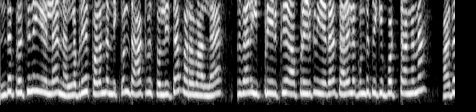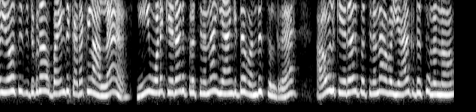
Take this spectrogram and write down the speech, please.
எந்த பிரச்சனையும் இல்ல நல்லபடியா குழந்தை நிக்கும் டாக்டர் சொல்லிட்டா பரவாயில்ல ஒருவேளை இப்படி இருக்கு அப்படி இருக்கு ஏதாவது தலையில குண்டு தூக்கி போட்டாங்கன்னா அதை யோசிச்சுட்டு கூட அவ பயந்து கிடக்கலாம்ல நீ உனக்கு ஏதாவது பிரச்சனைனா என்கிட்ட வந்து சொல்ற அவளுக்கு ஏதாவது பிரச்சனைனா அவ யார்கிட்ட சொல்லணும்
